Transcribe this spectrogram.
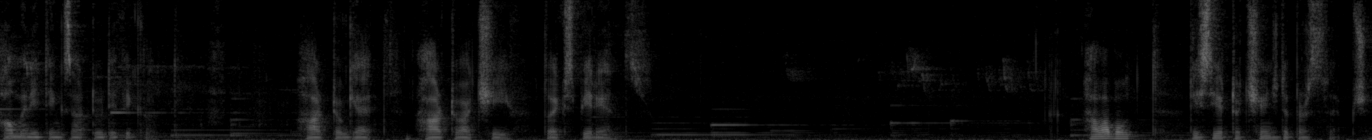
how many things are too difficult, hard to get, hard to achieve, to experience. How about this year to change the perception?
